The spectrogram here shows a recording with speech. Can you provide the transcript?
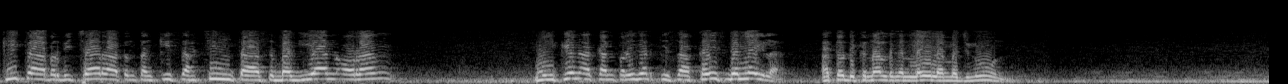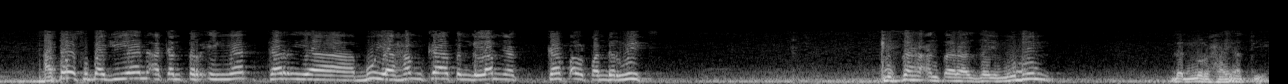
kita berbicara tentang kisah cinta sebagian orang mungkin akan teringat kisah Qais dan Laila atau dikenal dengan Laila Majnun. Atau sebagian akan teringat karya Buya Hamka tenggelamnya kapal Panderwitz. Kisah antara Zainuddin dan Nur Hayati.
